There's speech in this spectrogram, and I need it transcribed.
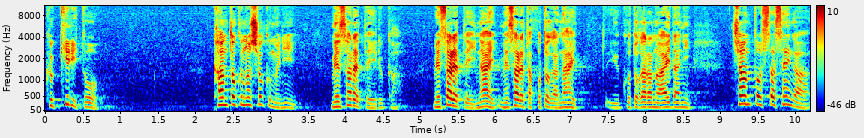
くっきりと監督の職務に召されているか召されていない召されたことがないという事柄の間にちゃんとした線が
